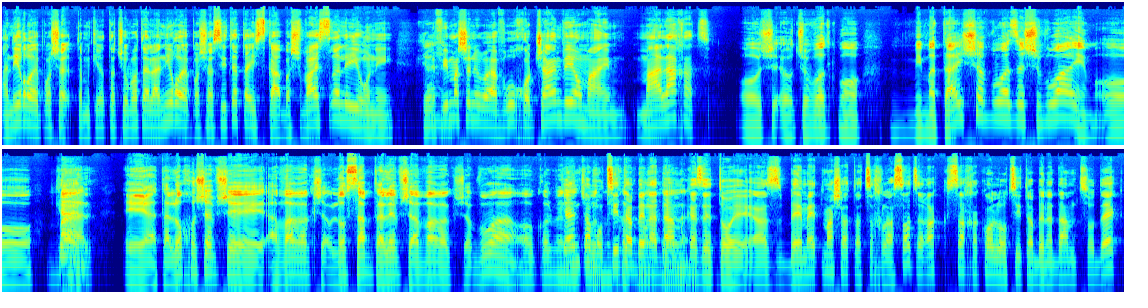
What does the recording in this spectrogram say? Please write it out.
אני רואה פה, ש... אתה מכיר את התשובות האלה? אני רואה פה שעשית את העסקה ב-17 ליוני, כן. לפי מה שאני רואה, עברו חודשיים ויומיים, מה הלחץ? או, ש... או תשובות כמו, ממתי שבוע זה שבועיים? או כן. מה? אה, אתה לא חושב שעבר רק שבוע, לא שמת לב שעבר רק שבוע? או כל מיני כן, אתה מוציא את הבן אדם כאלה. כזה טועה. אז באמת מה שאתה צריך לעשות זה רק סך הכל להוציא את הבן אדם צודק,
